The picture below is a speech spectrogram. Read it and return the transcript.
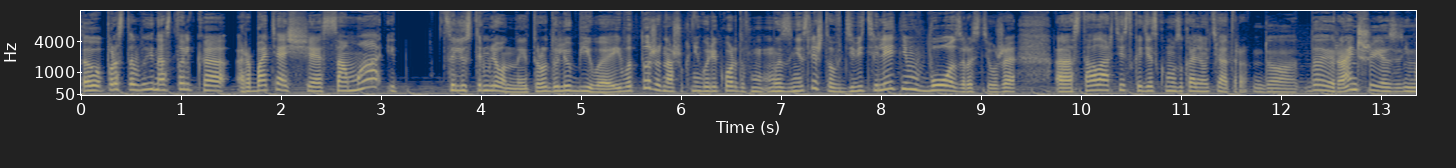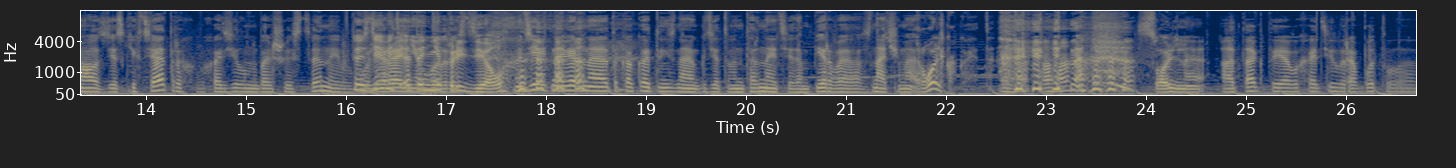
Э, Просто вы настолько работящая сама и целеустремленная и трудолюбивая. И вот тоже в нашу книгу рекордов мы занесли, что в девятилетнем возрасте уже э, стала артисткой детского музыкального театра. Да, да, и раньше я занималась в детских театрах, выходила на большие сцены. То есть более 9 раннем это не возрасте. предел. Ну, 9, наверное, это какая-то, не знаю, где-то в интернете, там первая значимая роль какая-то, Ага. сольная. А так-то я выходила, работала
